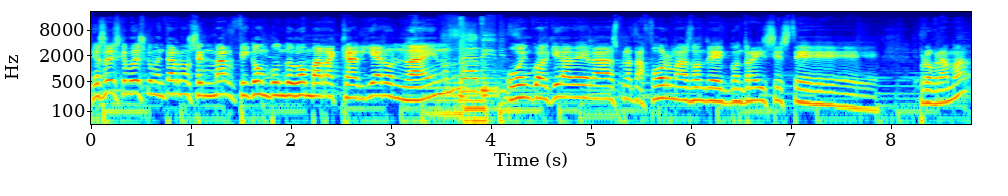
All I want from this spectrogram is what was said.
Ya sabéis que podéis comentarnos en marficon.com barra caviar online o en cualquiera de las plataformas donde encontráis este programa.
